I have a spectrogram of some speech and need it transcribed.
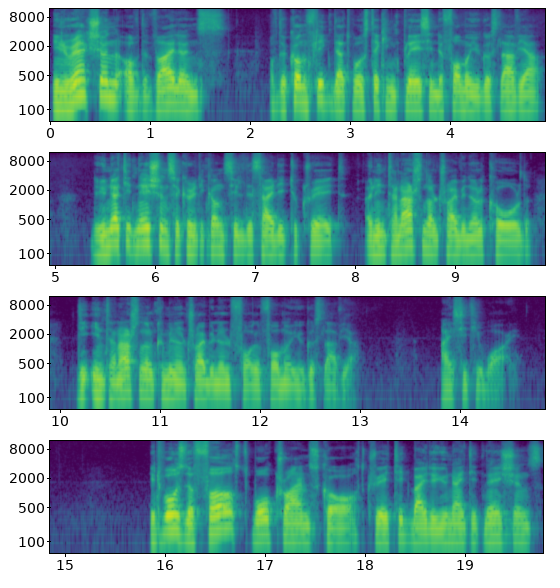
In reaction of the violence of the conflict that was taking place in the former Yugoslavia, the United Nations Security Council decided to create an international tribunal called the International Criminal Tribunal for the former Yugoslavia, ICTY. It was the first war crimes court created by the United Nations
